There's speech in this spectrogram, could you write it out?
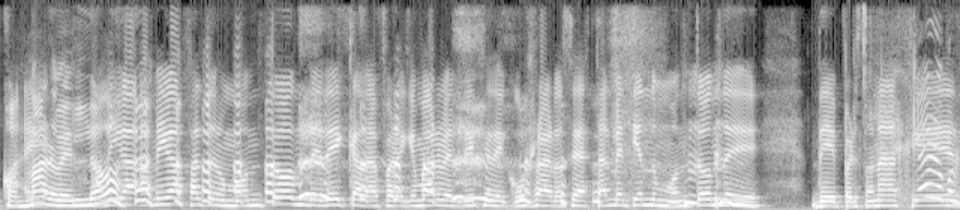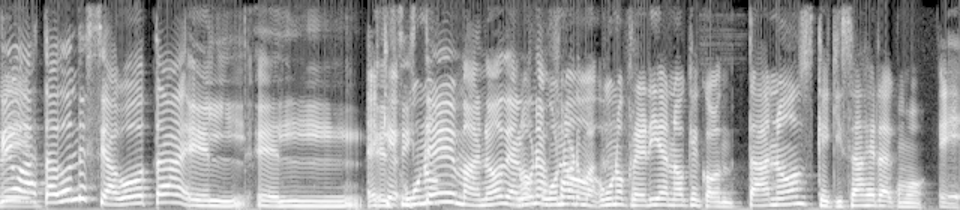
con Marvel, no? Amiga, amiga, faltan un montón de décadas para que Marvel deje de currar. O sea, están metiendo un montón de, de personajes. Claro, porque de- ¿hasta dónde se agota el, el, Es el que uno- sistema, no? De alguna uno, forma. Uno creería, ¿no? Que con Thanos, que quizás era como eh,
